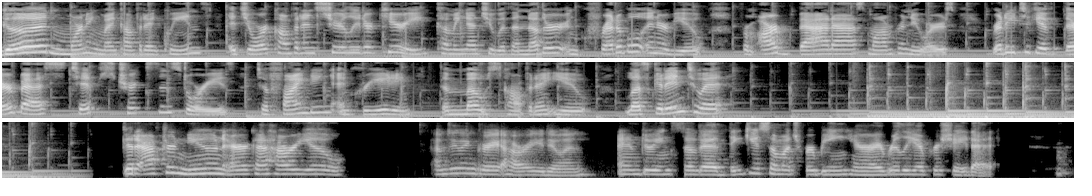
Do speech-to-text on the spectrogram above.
Good morning, my confident queens. It's your confidence cheerleader, Kyrie, coming at you with another incredible interview from our badass mompreneurs, ready to give their best tips, tricks, and stories to finding and creating the most confident you. Let's get into it. Good afternoon, Erica. How are you? I'm doing great. How are you doing? Am doing so good. Thank you so much for being here. I really appreciate it.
